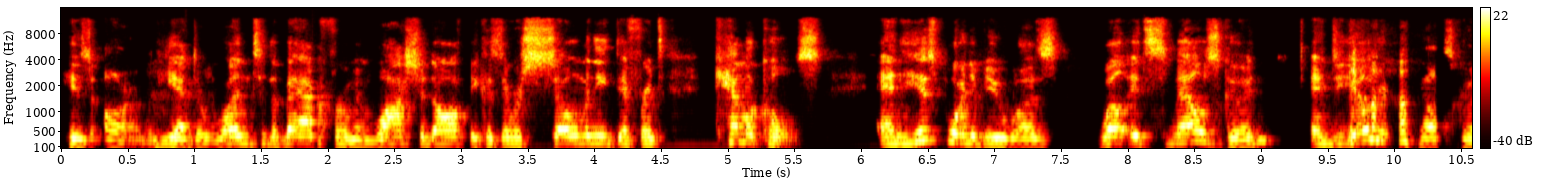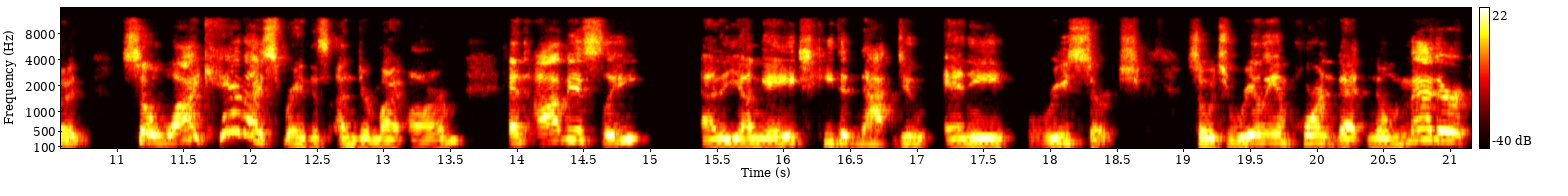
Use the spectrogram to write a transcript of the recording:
his arm. And he had to run to the bathroom and wash it off because there were so many different chemicals. And his point of view was well, it smells good and deodorant smells good. So why can't I spray this under my arm? And obviously, at a young age, he did not do any research. So it's really important that no matter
